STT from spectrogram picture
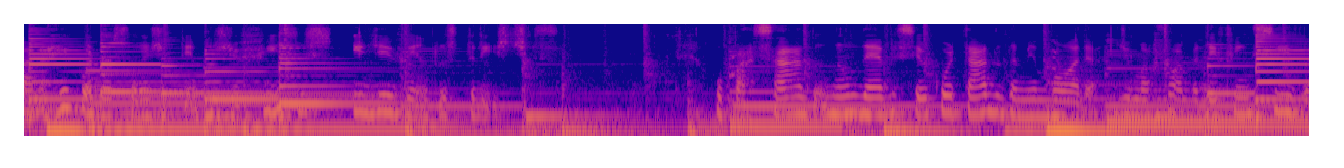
para recordações de tempos difíceis e de eventos tristes. O passado não deve ser cortado da memória de uma forma defensiva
